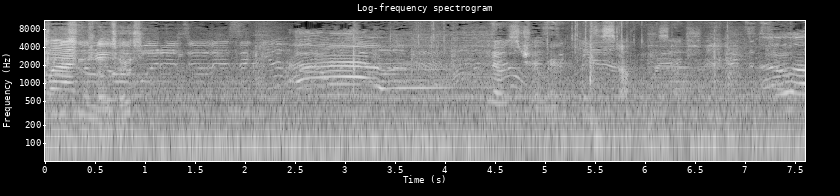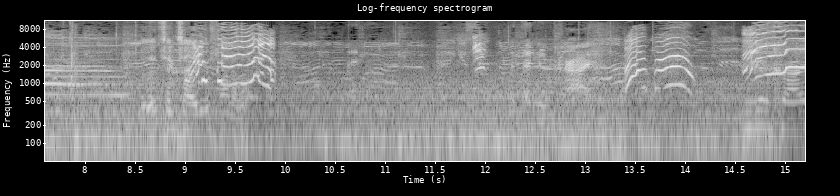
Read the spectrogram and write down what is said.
Can you see the nose hairs? Nose trimmer. He's a stocking stuff. That takes all your fun away. But then you cry. You can cry.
